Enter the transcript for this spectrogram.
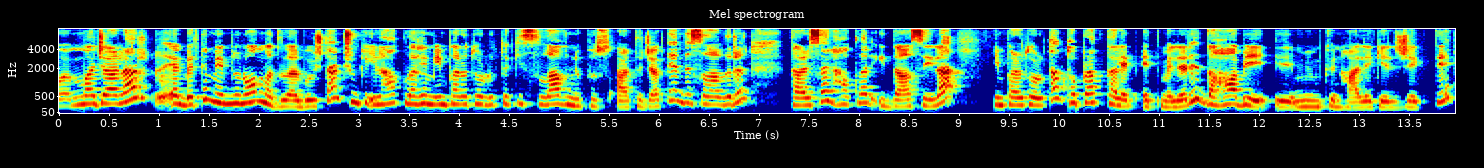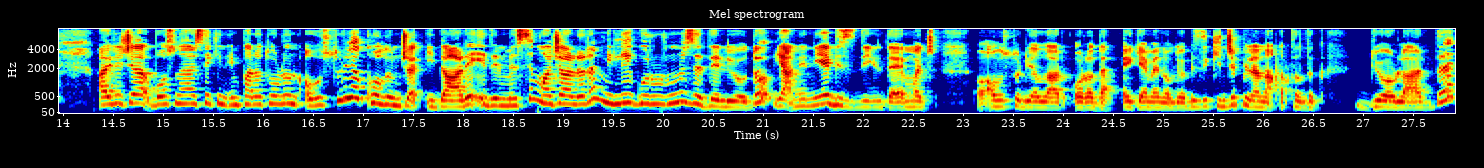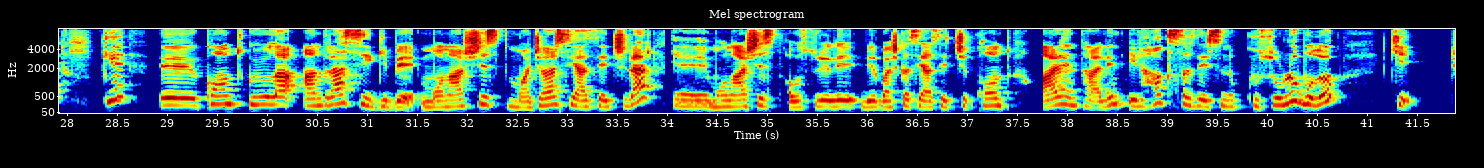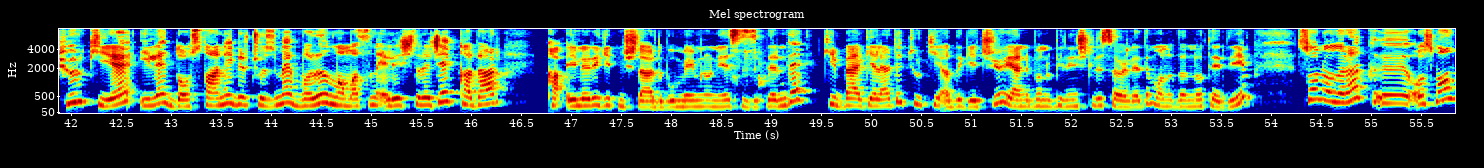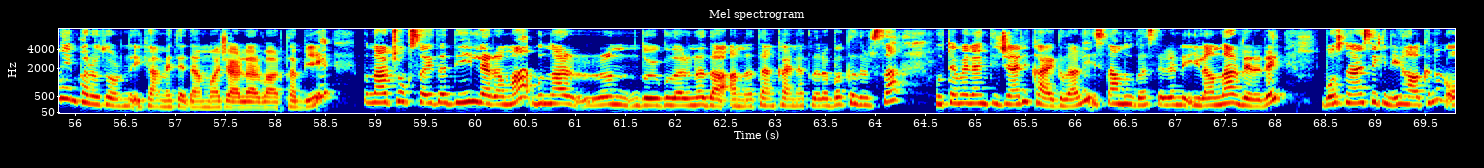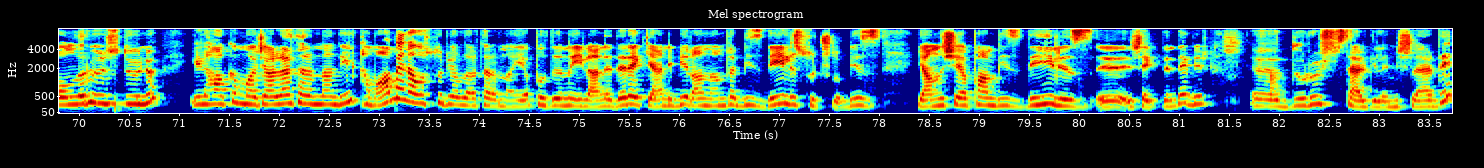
e, Macarlar elbette memnun olmadılar bu işten çünkü ilhakla hem imparatorluktaki Slav nüfus artacaktı hem de Slavların tarihsel haklar iddiasıyla imparatorluktan toprak talep etmeleri daha bir e, mümkün hale gelecekti. Ayrıca Bosna Hersek'in imparatorluğun Avusturya kolunca idare edilmesi Macarların milli gururunu zedeliyordu. Yani niye biz değil de Mac Avusturyalılar orada egemen oluyor? Biz ikinci plana atıldık diyorlardı ki e, Kont Gyula Andrasi gibi monarşist Macar siyasetçiler, e, monarşist Avusturyalı bir başka siyasetçi Kont Arenthal'in ilhak stratejisini kusurlu bulup ki Türkiye ile dostane bir çözüme varılmamasını eleştirecek kadar ileri gitmişlerdi bu memnuniyetsizliklerinde ki belgelerde Türkiye adı geçiyor. Yani bunu bilinçli söyledim onu da not edeyim. Son olarak e, Osmanlı İmparatorluğu'nda ikamet eden Macarlar var tabii. Bunlar çok sayıda değiller ama bunların duygularını da anlatan kaynaklara bakılırsa muhtemelen ticari kaygılarla İstanbul gazetelerinde ilanlar vererek Bosna Hersek'in ilhakının onları üzdüğünü, ilhakın Macarlar tarafından değil tamamen Avusturyalılar tarafından yapıldığını ilan ederek yani bir anlamda biz değiliz suçlu, biz yanlış yapan biz değiliz e, şeklinde bir e, duruş sergilemişlerdi.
